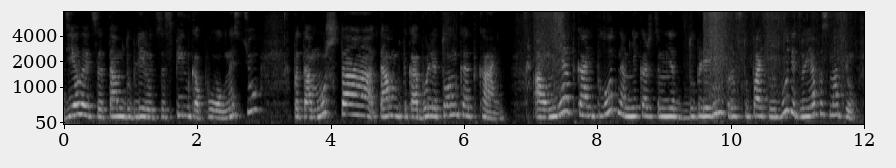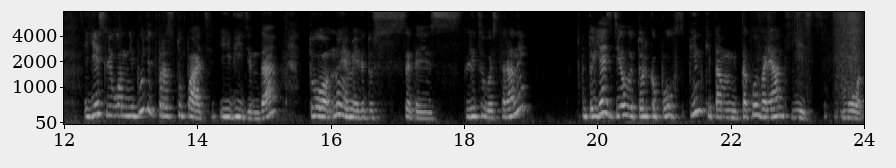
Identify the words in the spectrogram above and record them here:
делается, там дублируется спинка полностью, потому что там такая более тонкая ткань. А у меня ткань плотная, мне кажется, мне дублерин проступать не будет, но я посмотрю. Если он не будет проступать и виден, да, то, ну, я имею в виду с этой с лицевой стороны, то я сделаю только пол спинки, там такой вариант есть, вот.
